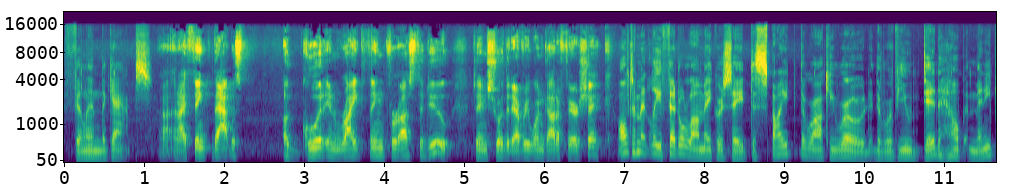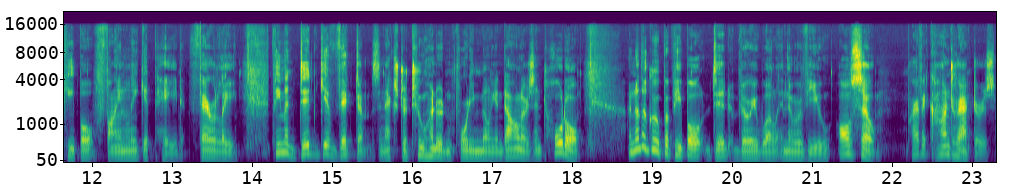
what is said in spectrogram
fill in the gaps. Uh, and I think that was a good and right thing for us to do to ensure that everyone got a fair shake. Ultimately, federal lawmakers say despite the rocky road, the review did help many people finally get paid fairly. FEMA did give victims an extra $240 million in total. Another group of people did very well in the review also private contractors.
